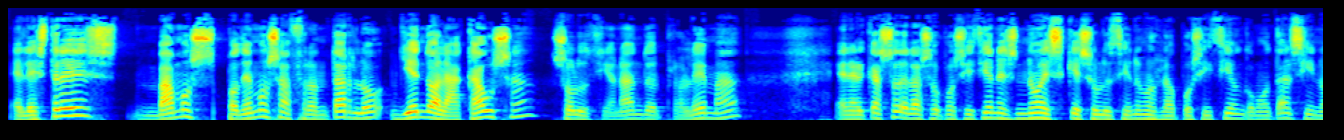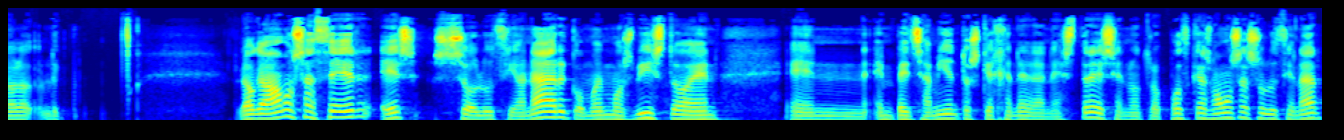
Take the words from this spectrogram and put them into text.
El estrés, vamos, podemos afrontarlo yendo a la causa, solucionando el problema. En el caso de las oposiciones no es que solucionemos la oposición como tal, sino lo, que vamos a hacer es solucionar, como hemos visto en en, pensamientos que generan estrés en otro podcast, vamos a solucionar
